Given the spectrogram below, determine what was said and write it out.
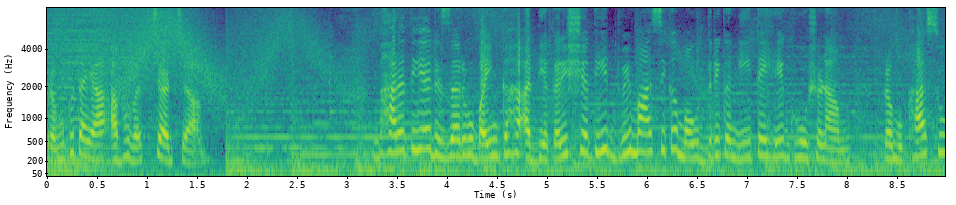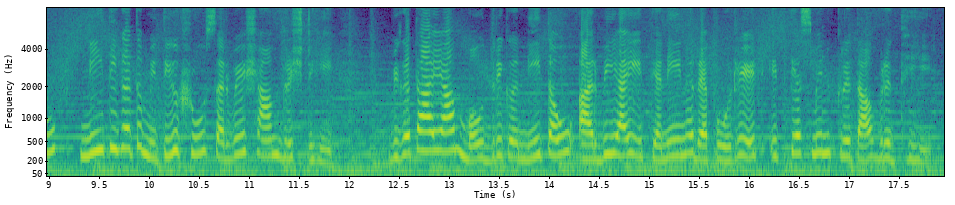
प्रमुखतया अभवत् चर्चा। भारतीय रिज़र्व बैंकः अद्य करिष्यति द्विमासिक मौद्रिक नीतेः घोषणां प्रमुखासु नीतिगतमितिषु सर्वेषां दृष्टिः। विगतायां मौद्रिक नीतौ आरबीआई इत्यनेन रेपो रेट् इत्यस्मिन् कृता वृद्धिः।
